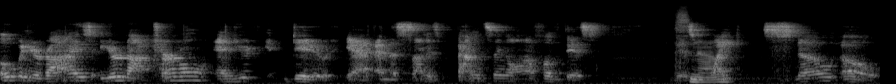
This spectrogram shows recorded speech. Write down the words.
open your eyes. You're nocturnal, and you dude, yeah, and the sun is bouncing off of this this snow. white snow. Oh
